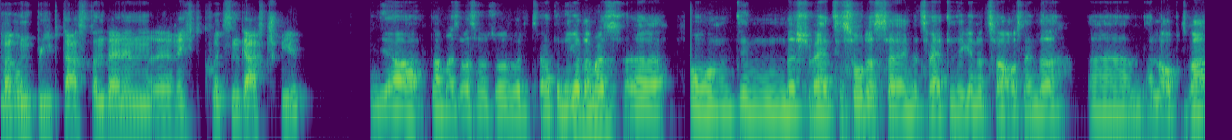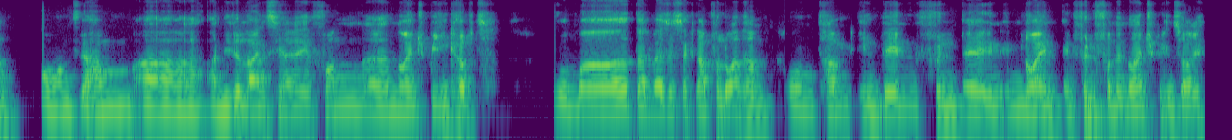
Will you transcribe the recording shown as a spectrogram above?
Warum blieb das dann bei einem äh, recht kurzen Gastspiel? Ja, damals war es so, so die zweite Liga damals. Äh, und in der Schweiz ist es so, dass äh, in der zweiten Liga nur zwei Ausländer äh, erlaubt waren. Und wir haben äh, eine Niederlagenserie von äh, neun Spielen gehabt, wo wir teilweise sehr knapp verloren haben und haben in den fünf, äh, in, in, neun, in fünf von den neun Spielen, sorry,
